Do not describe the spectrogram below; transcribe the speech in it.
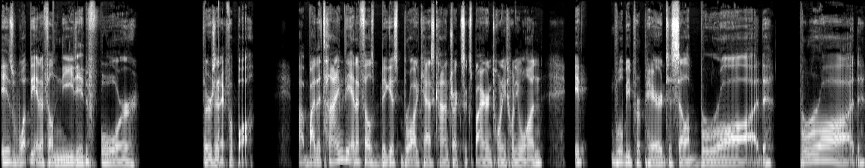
is what the NFL needed for Thursday Night Football. Uh, by the time the NFL's biggest broadcast contracts expire in 2021, it will be prepared to sell a broad, broad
